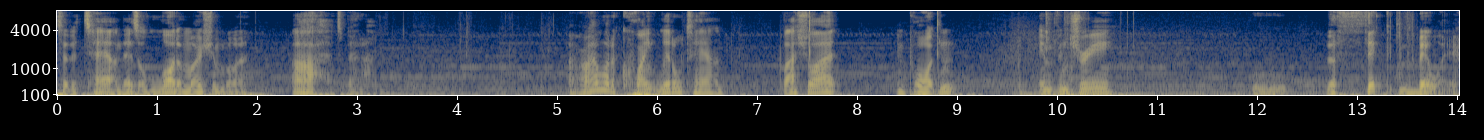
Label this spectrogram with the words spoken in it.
to the town. There's a lot of motion blur. Ah, that's better. Alright, what a quaint little town. Flashlight. Important. Infantry. Ooh, the thick billy.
